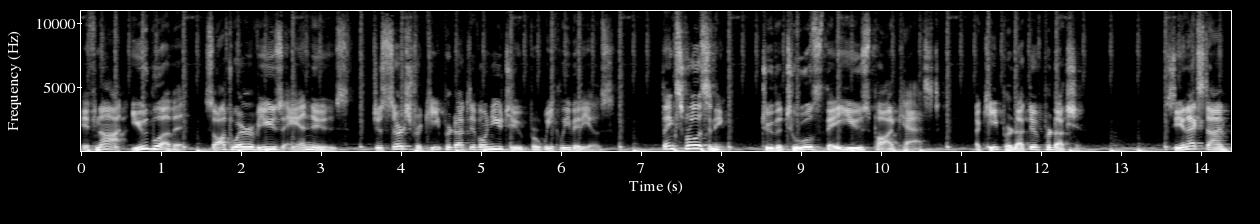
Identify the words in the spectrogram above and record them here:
If not, you'd love it. Software reviews and news. Just search for Keep Productive on YouTube for weekly videos. Thanks for listening to the Tools They Use podcast, a Keep Productive production. See you next time.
